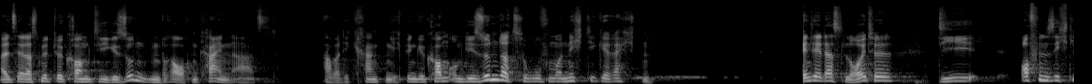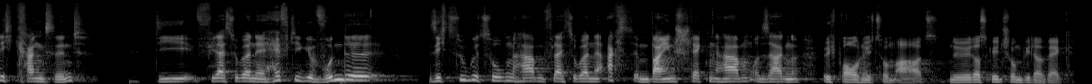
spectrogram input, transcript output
als er das mitbekommt, die Gesunden brauchen keinen Arzt, aber die Kranken. Ich bin gekommen, um die Sünder zu rufen und nicht die Gerechten. Kennt ihr das? Leute, die offensichtlich krank sind, die vielleicht sogar eine heftige Wunde sich zugezogen haben, vielleicht sogar eine Axt im Bein stecken haben und sagen, ich brauche nicht zum Arzt. Nee, das geht schon wieder weg.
